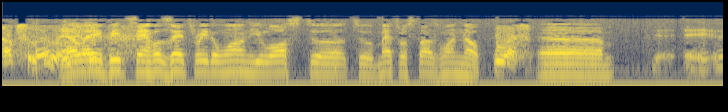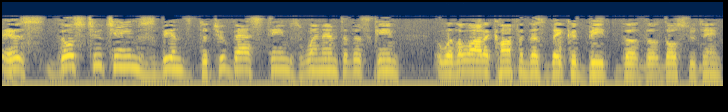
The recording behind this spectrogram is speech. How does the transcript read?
absolutely. LA beat San Jose three to one. You lost to to Metro Stars one 0 Yes. Um, is those two teams being the two best teams went into this game with a lot of confidence they could beat the, the, those two teams?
